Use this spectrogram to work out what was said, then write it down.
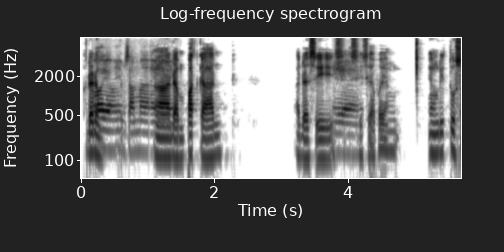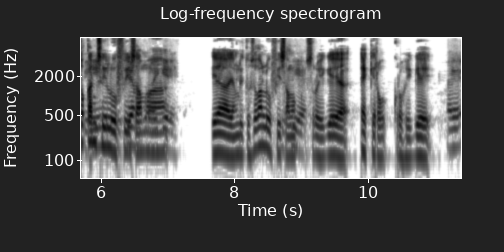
Karena ada Oh yang yang sama. nah, iya. ada empat kan ada si, si- Iya. si siapa yang yang ditusuk kan si Luffy sama ya yang ditusuk kan Luffy sama Luffy ya? Kurohige ya eh Kiro Kurohige Eh,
